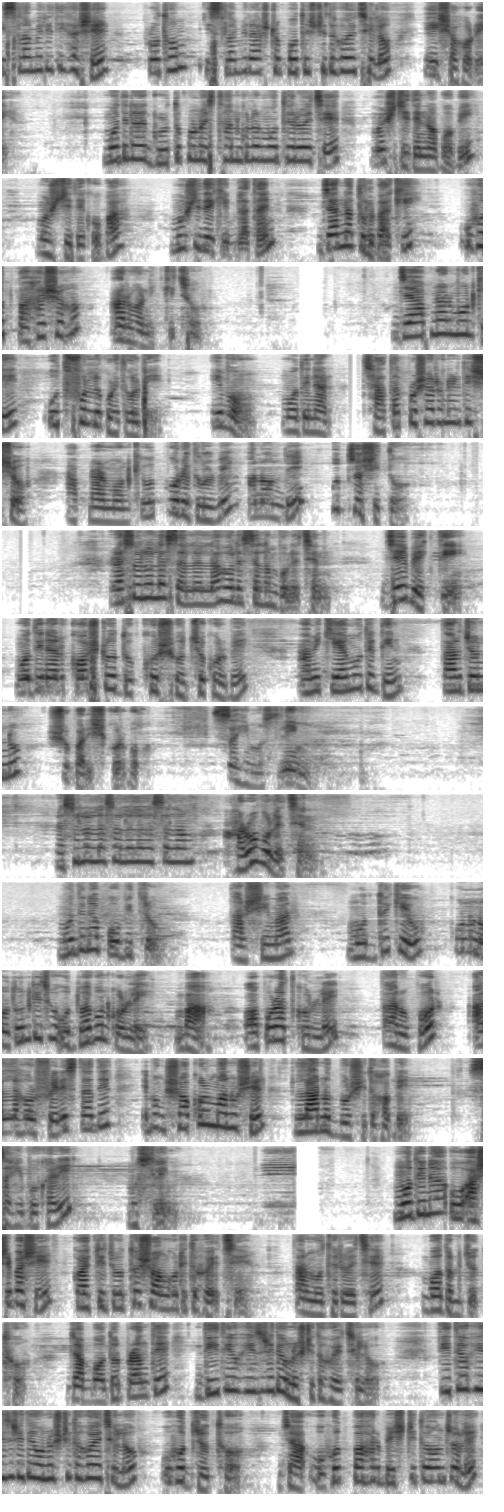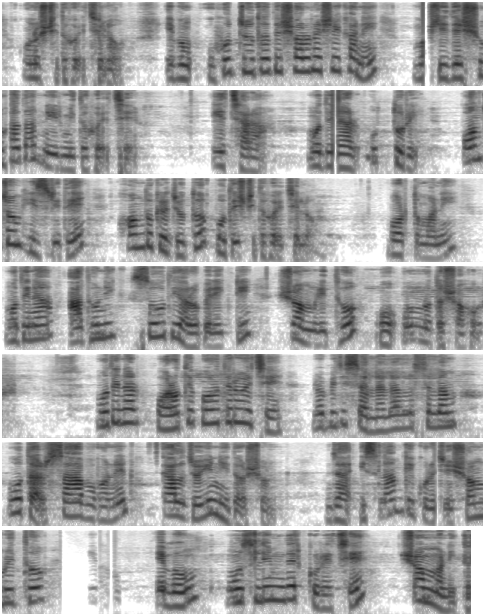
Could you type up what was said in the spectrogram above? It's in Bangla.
ইসলামের ইতিহাসে প্রথম ইসলামী রাষ্ট্র প্রতিষ্ঠিত হয়েছিল এই শহরে। মদিনার গুরুত্বপূর্ণ স্থানগুলোর মধ্যে রয়েছে মসজিদে নববী, মসজিদে কুবা, মসজিদে কিবলাতাইন, জান্নাতুল বাকি, উহুদ পাহাড় সহ আরও অনেক কিছু। যা আপনার মনকে উৎফুল্ল করে তুলবে এবং মদিনার ছাতা প্রসারণের দৃশ্য আপনার মনকে করে তুলবে আনন্দে উচ্ছ্বাসিত। রাসূলুল্লাহ সাল্লাহ সাল্লাম বলেছেন, যে ব্যক্তি মদিনার কষ্ট দুঃখ সহ্য করবে, আমি কেয়ামতের দিন তার জন্য সুপারিশ করব। সহি মুসলিম। রাসূলুল্লাহ সাল্লাহ সাল্লাম আরও বলেছেন, মদিনা পবিত্র, তার সীমার মধ্যে কেউ কোনো নতুন কিছু উদ্ভাবন করলে বা অপরাধ করলে তার উপর আল্লাহর ফেরেশতাদের এবং সকল মানুষের লানত বর্ষিত হবে। সাহি বুখারি, মুসলিম। মদিনা ও আশেপাশে কয়েকটি যুদ্ধ সংগঠিত হয়েছে। তার মধ্যে রয়েছে বদর যুদ্ধ, যা বদর প্রান্তে দ্বিতীয় হিজরিতে অনুষ্ঠিত হয়েছিল। তৃতীয় হিজরিতে অনুষ্ঠিত হয়েছিল উহুদ যুদ্ধ। যা উহুদ পাহাড় বেষ্টিত অঞ্চলে অনুষ্ঠিত হয়েছিল এবং উহুদ যোদ্ধাদের স্মরণে সেখানে মসজিদের সুহাদা নির্মিত হয়েছে। এছাড়া মদিনার উত্তরে পঞ্চম হিজরিতে খন্দকের যুদ্ধ প্রতিষ্ঠিত হয়েছিল। বর্তমানে মদিনা আধুনিক সৌদি আরবের একটি সমৃদ্ধ ও উন্নত শহর। মদিনার পরতে পরতে রয়েছে নবীজি সাল্লাহ সাল্লাম ও তার সাহাবগণের কালজয়ী নিদর্শন। যা ইসলামকে করেছে সমৃদ্ধ এবং মুসলিমদের করেছে সম্মানিত।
